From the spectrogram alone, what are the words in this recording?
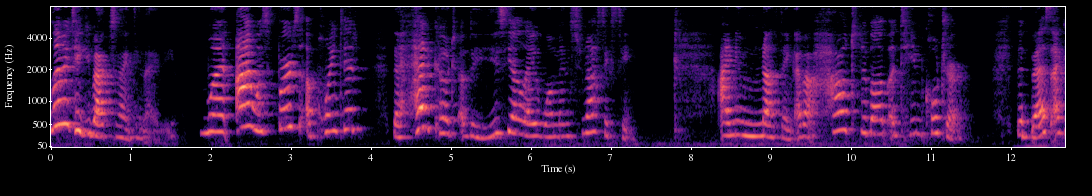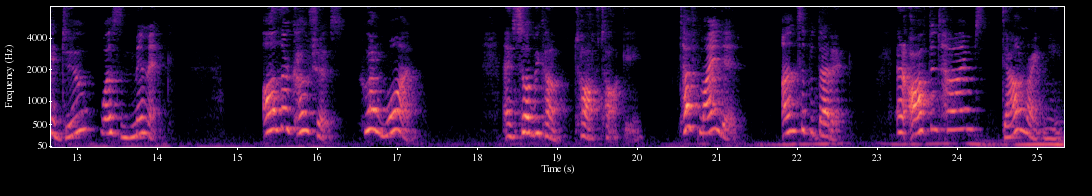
Let me take you back to 1990, when I was first appointed the head coach of the UCLA women's gymnastics team. I knew nothing about how to develop a team culture. The best I could do was mimic other coaches who had won, and so become tough talking, tough minded, unsympathetic, and oftentimes downright mean.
